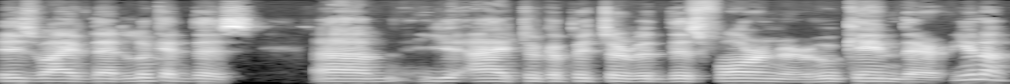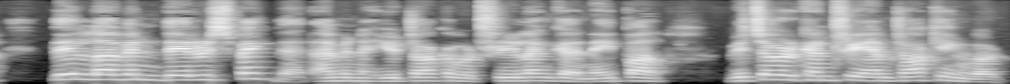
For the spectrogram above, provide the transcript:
his wife that, look at this. Um, I took a picture with this foreigner who came there. You know, they love and they respect that. I mean, you talk about Sri Lanka, Nepal, whichever country I'm talking about,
